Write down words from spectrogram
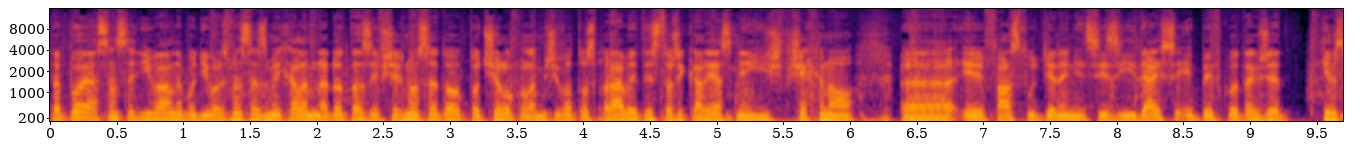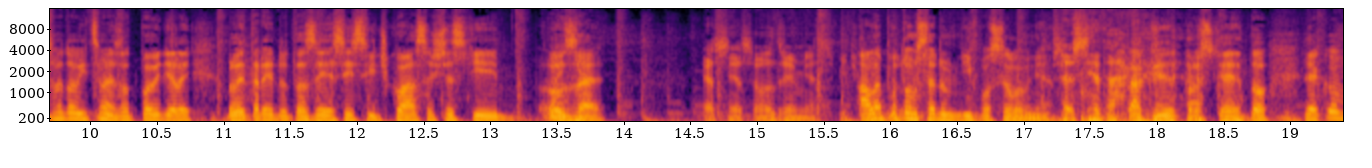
Pepo, já jsem se díval, nebo dívali jsme se s Michalem na dotazy, všechno se to točilo kolem životosprávy, ty jsi to říkal jasně, jíš všechno, uh, i fast food tě není cizí, daj si i pivko, takže tím jsme to víceméně zodpověděli. Byly tady dotazy, jestli svíčková se štěstí lze. Jasně, samozřejmě. Ale bylo. potom sedm dní v posilovně. Přesně tak. Takže prostě je to, jako,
